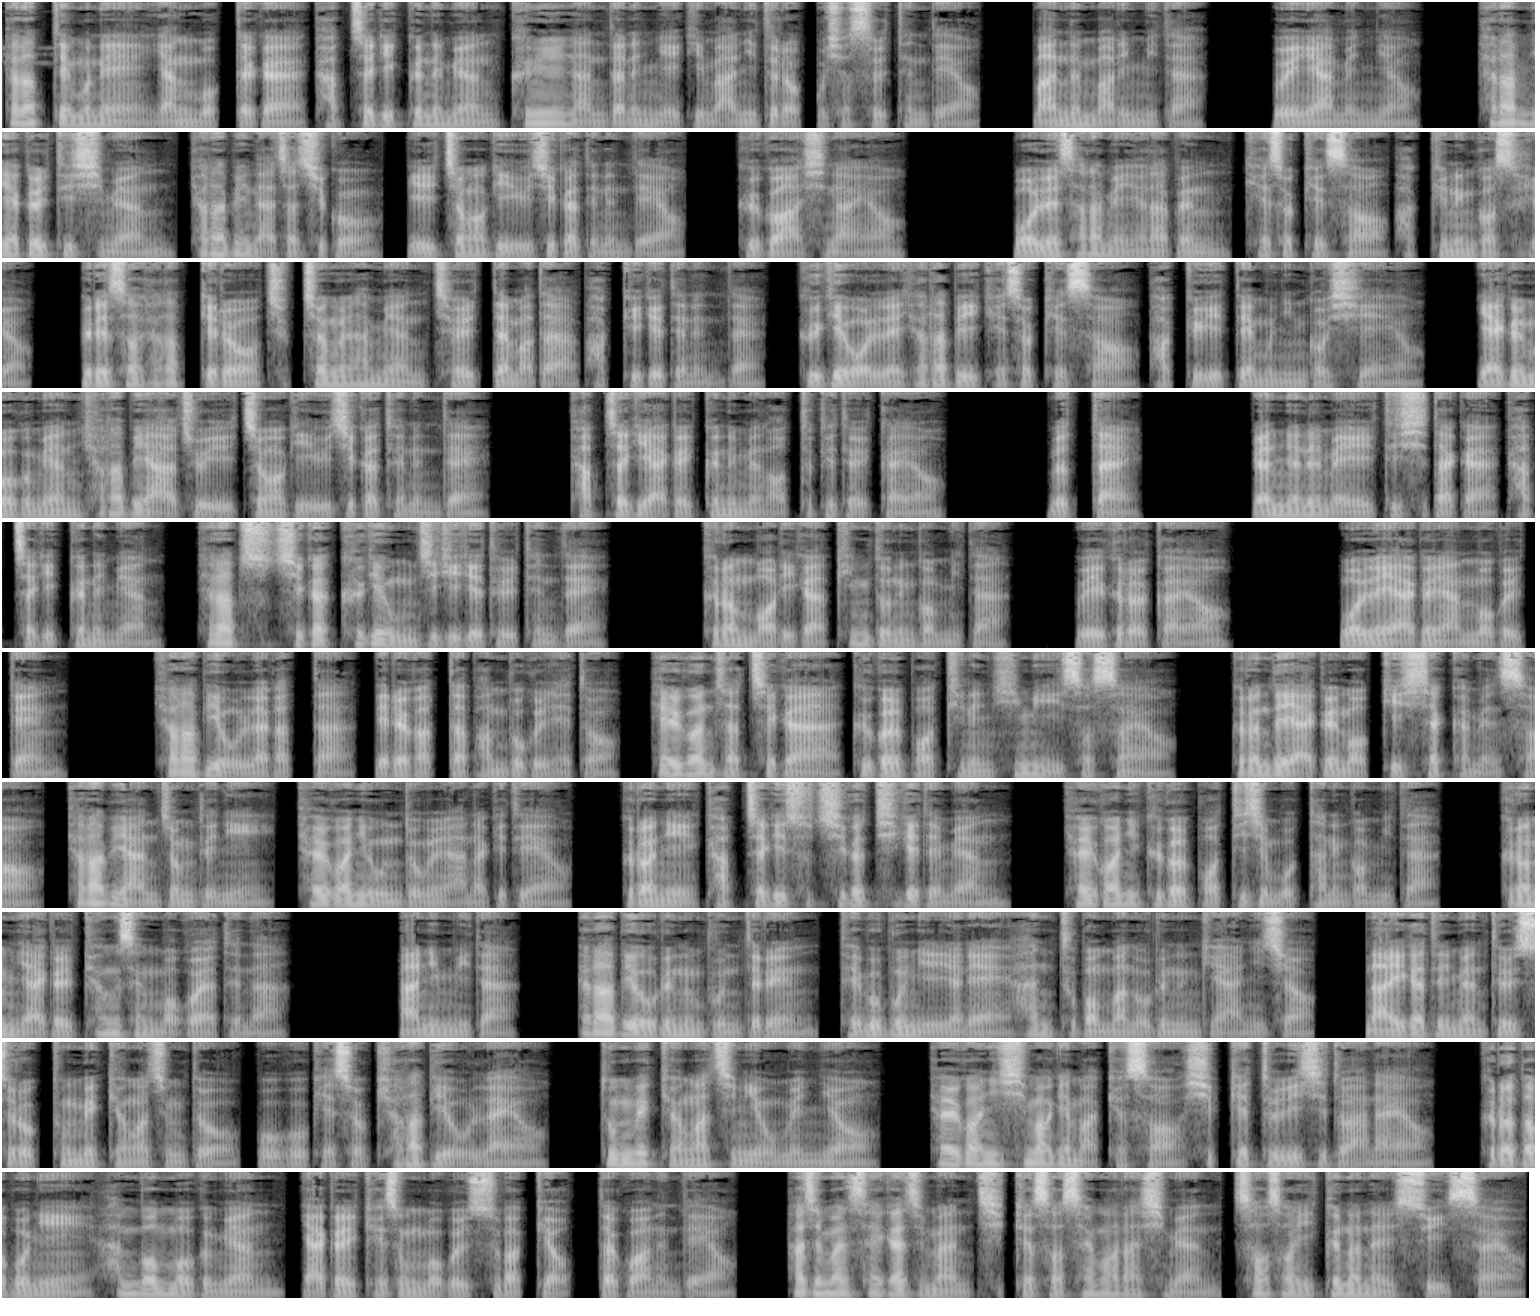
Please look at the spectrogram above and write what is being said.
혈압 때문에 약 먹다가 갑자기 끊으면 큰일 난다는 얘기 많이 들어보셨을 텐데요. 맞는 말입니다. 왜냐하면요. 혈압약을 드시면 혈압이 낮아지고 일정하게 유지가 되는데요. 그거 아시나요? 원래 사람의 혈압은 계속해서 바뀌는 것을요. 그래서 혈압계로 측정을 하면 잴 때마다 바뀌게 되는데 그게 원래 혈압이 계속해서 바뀌기 때문인 것이에요. 약을 먹으면 혈압이 아주 일정하게 유지가 되는데 갑자기 약을 끊으면 어떻게 될까요? 몇 달, 몇 년을 매일 드시다가 갑자기 끊으면 혈압 수치가 크게 움직이게 될 텐데 그럼 머리가 핑 도는 겁니다. 왜 그럴까요? 원래 약을 안 먹을 땐 혈압이 올라갔다 내려갔다 반복을 해도 혈관 자체가 그걸 버티는 힘이 있었어요. 그런데 약을 먹기 시작하면서 혈압이 안정되니 혈관이 운동을 안 하게 돼요. 그러니 갑자기 수치가 튀게 되면 혈관이 그걸 버티지 못하는 겁니다. 그럼 약을 평생 먹어야 되나? 아닙니다. 혈압이 오르는 분들은 대부분 1년에 한 두 번만 오르는 게 아니죠. 나이가 들면 들수록 동맥경화증도 오고 계속 혈압이 올라요. 동맥경화증이 오면요. 혈관이 심하게 막혀서 쉽게 뚫리지도 않아요. 그러다 보니 한 번 먹으면 약을 계속 먹을 수밖에 없다고 하는데요. 하지만 세 가지만 지켜서 생활하시면 서서히 끊어낼 수 있어요.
